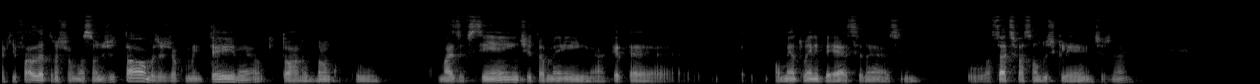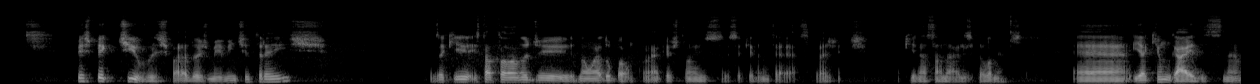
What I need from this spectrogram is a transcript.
Aqui fala da transformação digital, mas eu já comentei, né, o que torna o banco com mais eficiente, também é, aumenta o NPS, né, assim, a satisfação dos clientes. Né. Perspectivas para 2023. Mas aqui está falando de. não é do banco, né? Questões. Isso aqui não interessa para a gente. Aqui nessa análise, pelo menos. É, e aqui um guidance, né?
